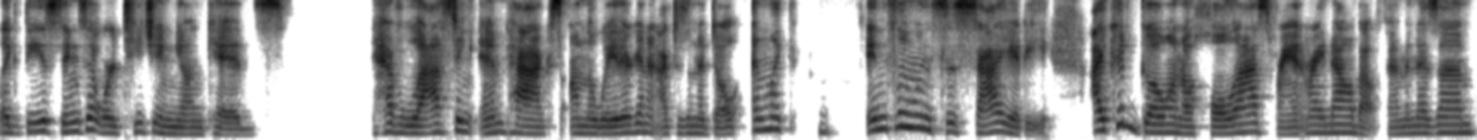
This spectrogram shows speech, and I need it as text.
Like these things that we're teaching young kids have lasting impacts on the way they're going to act as an adult. And like influence society. I could go on a whole ass rant right now about feminism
